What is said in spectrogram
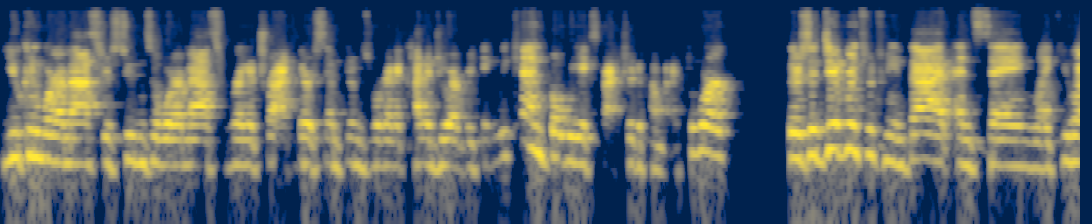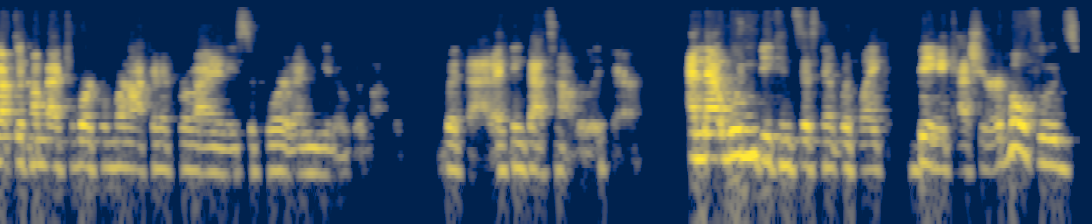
you can wear a mask, your students will wear a mask, we're going to track their symptoms, we're going to kind of do everything we can, but we expect you to come back to work there's a difference between that and saying like you have to come back to work and we're not going to provide any support and you know good luck with, with that i think that's not really fair and that wouldn't be consistent with like being a cashier at whole foods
